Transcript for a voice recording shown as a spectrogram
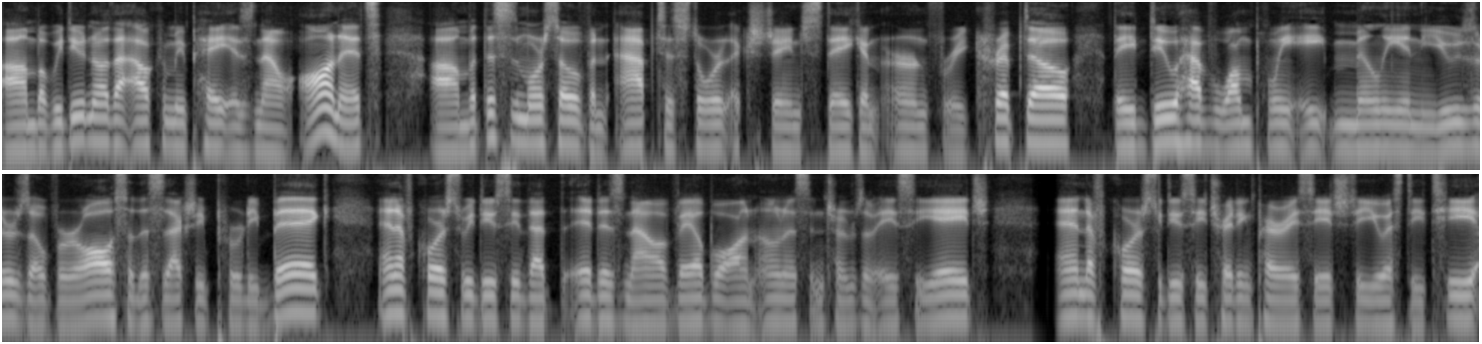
um, but we do know that Alchemy Pay is now on it. Um, but this is more so of an app to store, exchange, stake, and earn free crypto. They do have 1.8 million users overall, so this is actually pretty big. And of course, we do see that it is now available on Onus in terms of ACH. And of course, we do see trading pair ACH to USDT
